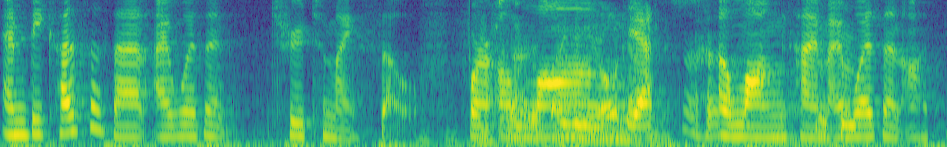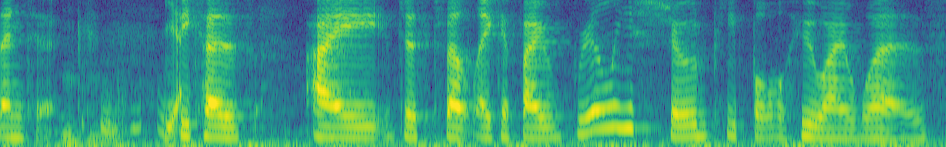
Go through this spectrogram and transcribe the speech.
And because of that, I wasn't true to myself for You're a long Yes. a long time. I wasn't authentic Yes. because I just felt like if I really showed people who I was,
